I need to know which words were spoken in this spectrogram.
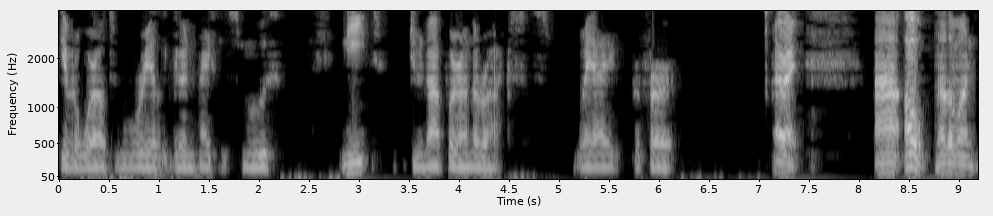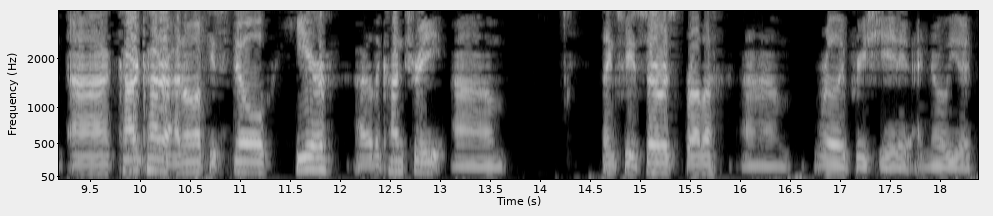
give it a whirl. It's really good, nice and smooth. Neat. Do not put it on the rocks. It's the way I prefer it. Alright. Uh, oh, another one. Uh, Card Cutter, I don't know if you're still here out of the country. Um, thanks for your service, brother. Um, really appreciate it. I know you, it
